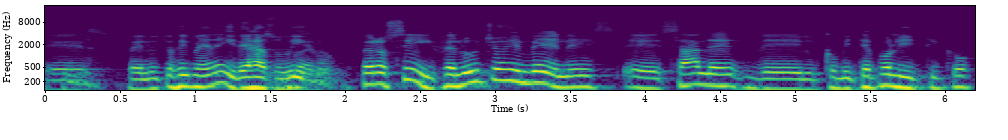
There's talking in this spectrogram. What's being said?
es Felucho Jiménez y deja a su hijo. Pero sí, Felucho Jiménez eh, sale del comité político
